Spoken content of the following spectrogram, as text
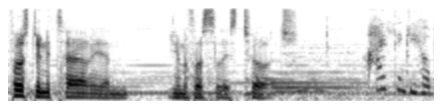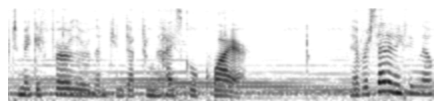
First Unitarian Universalist Church. I think he hoped to make it further than conducting the high school choir. Never said anything, though.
